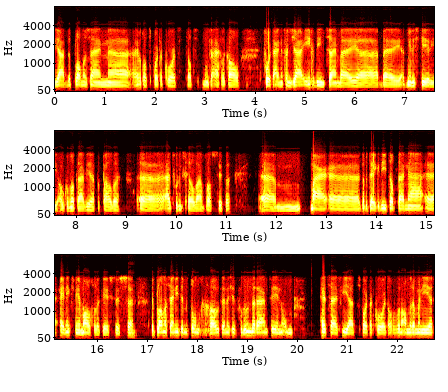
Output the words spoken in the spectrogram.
ja, de plannen zijn, uh, dat sportakkoord, dat moet eigenlijk al voor het einde van het jaar ingediend zijn bij, uh, bij het ministerie. Ook omdat daar weer bepaalde uitvoeringsgelden aan vastzitten. Um, maar dat betekent niet dat daarna er niks meer mogelijk is. Dus de plannen zijn niet in beton gegoten en er zit voldoende ruimte in om het zij via het sportakkoord of op een andere manier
